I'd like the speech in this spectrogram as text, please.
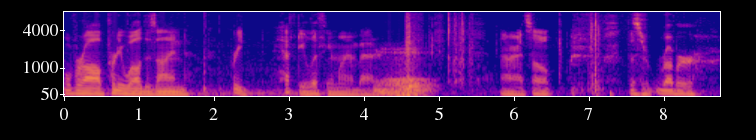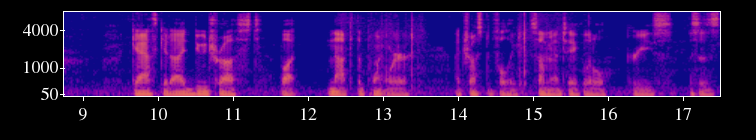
Overall, pretty well designed. Pretty hefty lithium ion battery. All right, so this rubber gasket I do trust, but not to the point where I trust it fully. So I'm gonna take a little grease. This is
